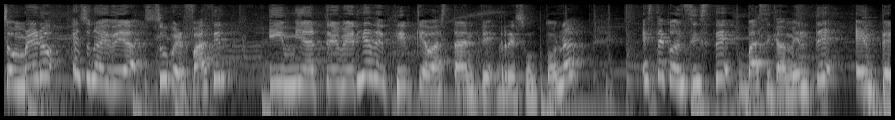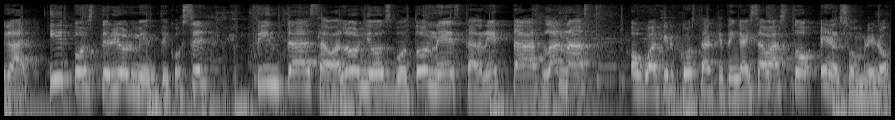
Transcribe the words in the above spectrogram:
Sombrero es una idea súper fácil y me atrevería a decir que bastante resultona. Este consiste básicamente en pegar y posteriormente coser cintas, abalorios, botones, cadenetas, lanas o cualquier cosa que tengáis abasto en el sombrero.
